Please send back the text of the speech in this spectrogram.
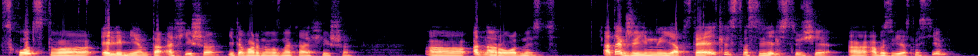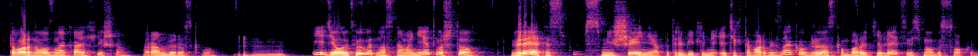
сходство элемента афиша и товарного знака афиша, э, однородность, а также иные обстоятельства, свидетельствующие э, об известности товарного знака афиша рамблеровского. Угу. И делает вывод на основании этого, что вероятность смешения потребителями этих товарных знаков в гражданском обороте является весьма высокой.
